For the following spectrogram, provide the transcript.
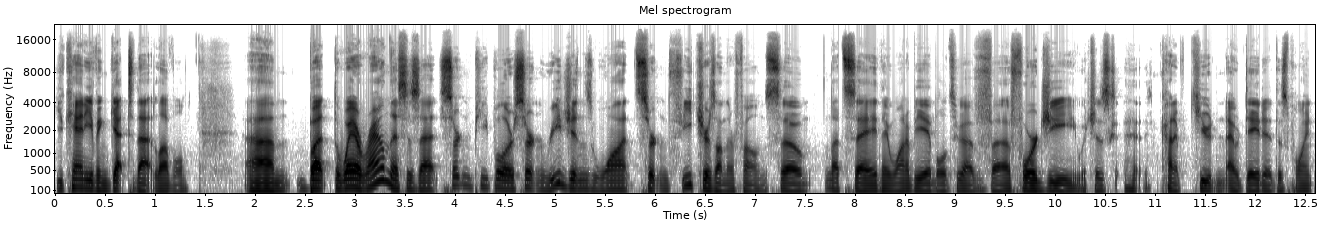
you can't even get to that level. Um, but the way around this is that certain people or certain regions want certain features on their phones. So let's say they want to be able to have uh, 4G, which is kind of cute and outdated at this point.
